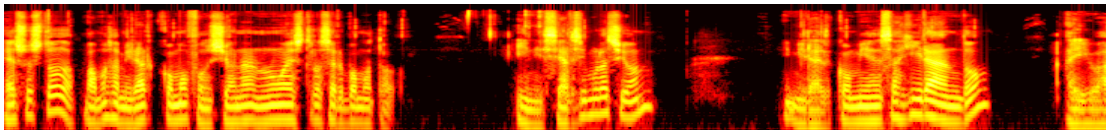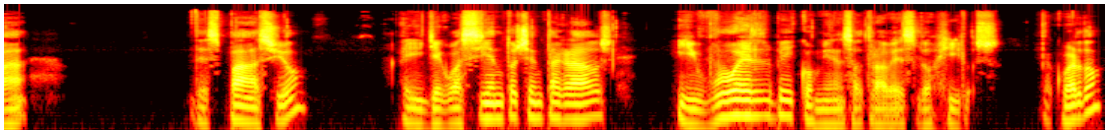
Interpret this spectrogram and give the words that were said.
Eso es todo. Vamos a mirar cómo funciona nuestro servomotor. Iniciar simulación. Y mira, él comienza girando. Ahí va despacio. Ahí llegó a 180 grados y vuelve y comienza otra vez los giros. ¿De acuerdo?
